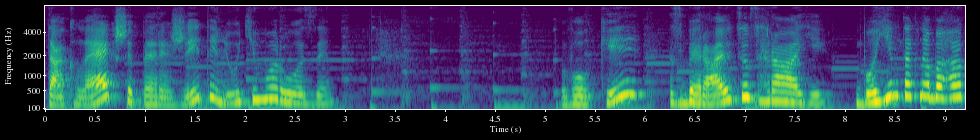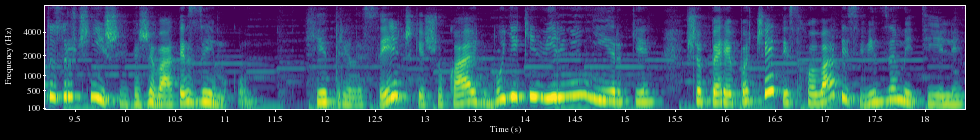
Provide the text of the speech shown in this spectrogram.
Так легше пережити люті морози. Вовки збираються в зграї, бо їм так набагато зручніше виживати взимку. Хитрі лисички шукають будь-які вільні нірки, щоб перепочити і сховатись від заметілі.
